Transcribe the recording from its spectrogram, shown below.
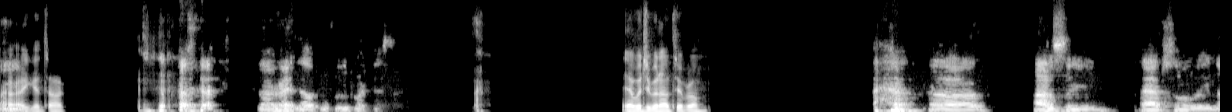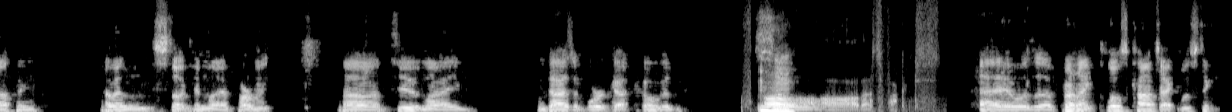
All right, good talk. All right, now conclude the podcast. Yeah, what you been up to, bro? uh, honestly, absolutely nothing. I've been stuck in my apartment. Uh, two of my guys at work got COVID. Mhm. Oh, that's fucking. s- Uh, it was a kind of like close contact listing.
